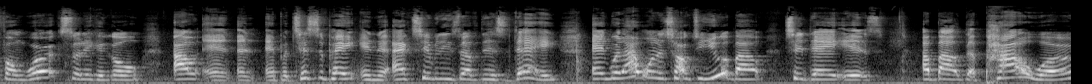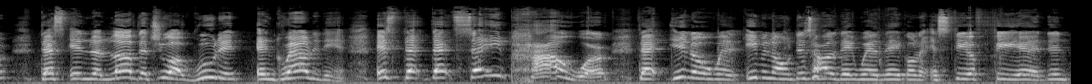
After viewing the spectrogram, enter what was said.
from work so they can go out and, and, and participate in the activities of this day. And what I want to talk to you about today is about the power that's in the love that you are rooted and grounded in. It's that that same power that you know when even on this holiday where they're gonna instill fear, and then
